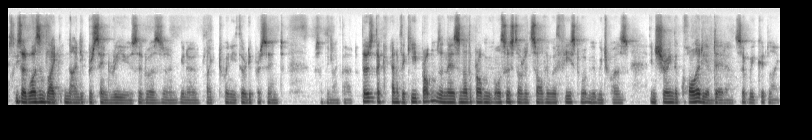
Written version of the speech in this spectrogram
So it wasn't like 90% reuse. It was, uh, you know, like 20, 30%, something like that. Those are the kind of the key problems. And there's another problem we've also started solving with Feast, which was ensuring the quality of data. So we could like,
